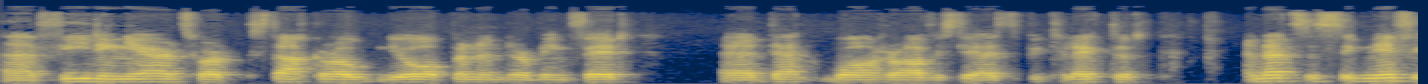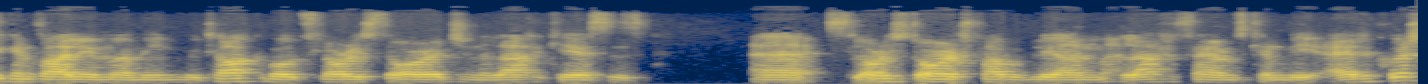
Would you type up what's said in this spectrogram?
uh, feeding yards where stock are out in the open and they're being fed. Uh, that water obviously has to be collected. And that's a significant volume. I mean, we talk about slurry storage in a lot of cases. Uh, slurry storage probably on a lot of farms can be adequate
